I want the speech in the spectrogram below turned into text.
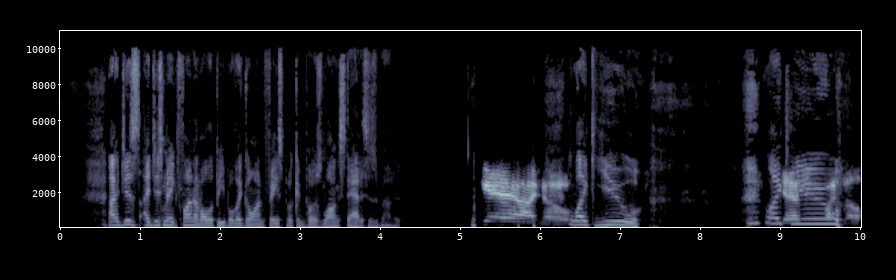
I just I just make fun of all the people that go on Facebook and post long statuses about it, Yeah, I know. like you, like yes, you. myself.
